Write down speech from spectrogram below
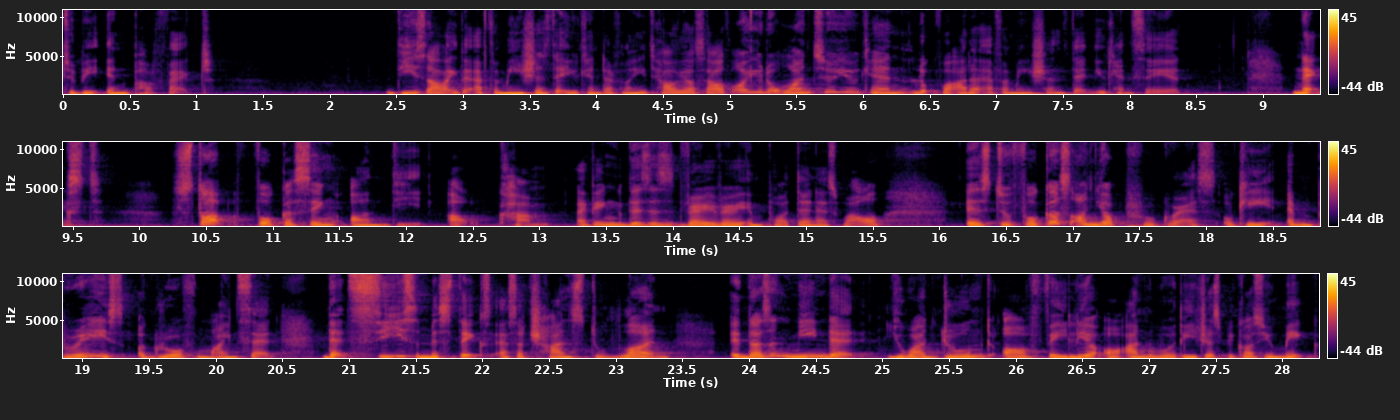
to be imperfect. These are like the affirmations that you can definitely tell yourself, or you don't want to, you can look for other affirmations that you can say it. Next, stop focusing on the outcome. I think this is very, very important as well. Is to focus on your progress, okay? Embrace a growth mindset that sees mistakes as a chance to learn. It doesn't mean that you are doomed or failure or unworthy just because you make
